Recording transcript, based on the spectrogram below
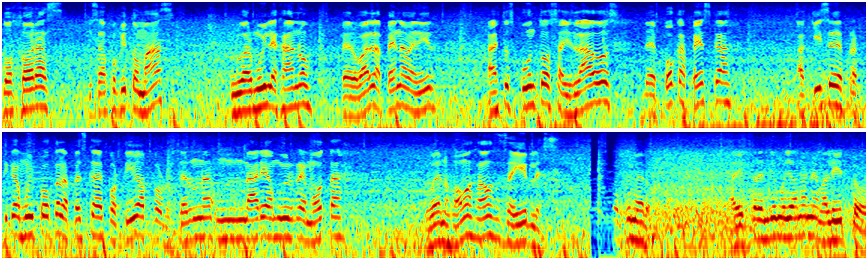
dos horas, quizás un poquito más. Lugar muy lejano, pero vale la pena venir a estos puntos aislados de poca pesca. Aquí se practica muy poco la pesca deportiva por ser una- un área muy remota. Bueno, vamos, vamos a seguirles. Primero, ahí prendimos ya un animalito.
